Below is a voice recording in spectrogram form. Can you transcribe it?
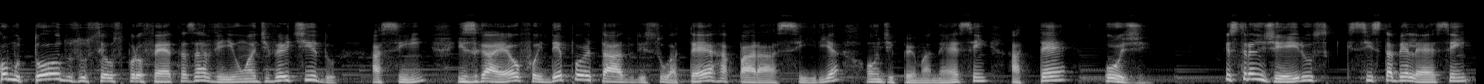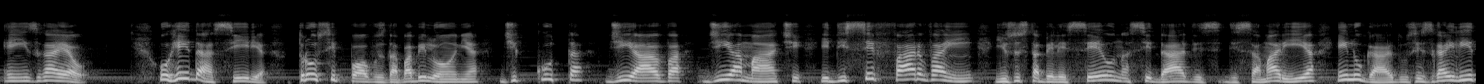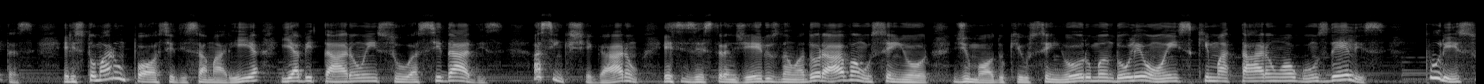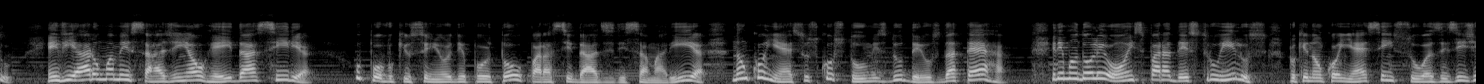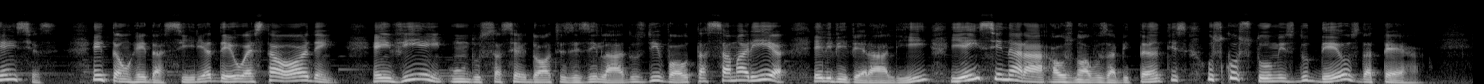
como todos os seus profetas haviam advertido. Assim, Israel foi deportado de sua terra para a Síria, onde permanecem até hoje. Estrangeiros que se estabelecem em Israel. O rei da Assíria trouxe povos da Babilônia, de Cuta, de Ava, de Amate e de Sefarvaim e os estabeleceu nas cidades de Samaria em lugar dos israelitas. Eles tomaram posse de Samaria e habitaram em suas cidades. Assim que chegaram, esses estrangeiros não adoravam o Senhor, de modo que o Senhor mandou leões que mataram alguns deles. Por isso, enviaram uma mensagem ao rei da Assíria O povo que o Senhor deportou para as cidades de Samaria não conhece os costumes do Deus da terra. Ele mandou leões para destruí-los, porque não conhecem suas exigências. Então o rei da Síria deu esta ordem: Enviem um dos sacerdotes exilados de volta a Samaria. Ele viverá ali e ensinará aos novos habitantes os costumes do Deus da terra.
